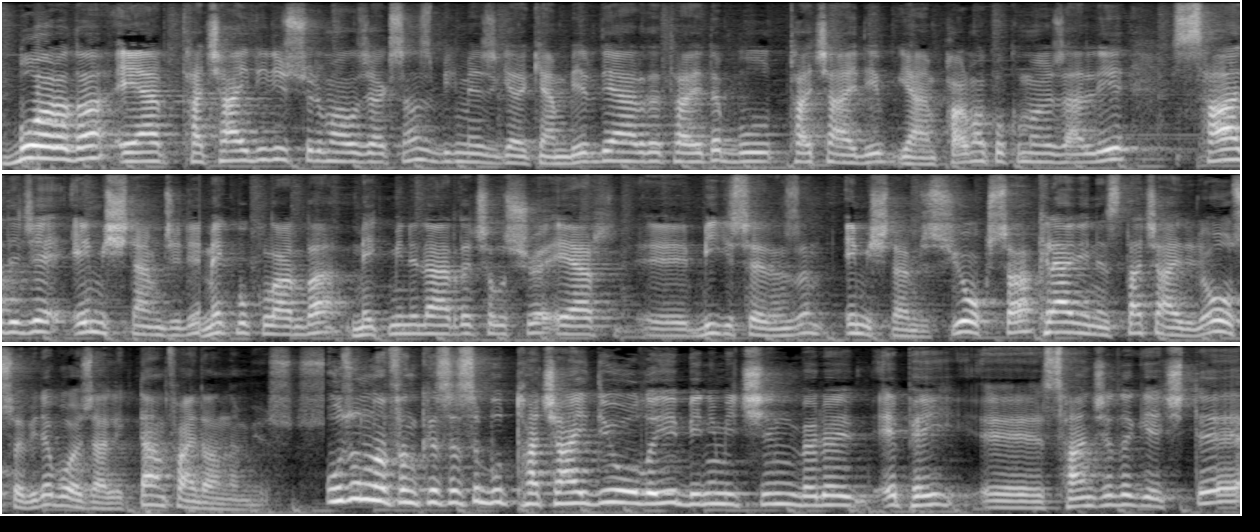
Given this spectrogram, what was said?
Bu arada eğer Touch ID'li sürümü alacaksanız bilmeniz gereken bir diğer detay da bu Touch ID yani parmak okuma özelliği sadece M işlemcili MacBook'larda, Mac mini'lerde çalışıyor. Eğer e, bilgisayarınızın M işlemcisi yoksa klavyeniz Touch ID'li olsa bile bu özellikten faydalanamıyorsunuz. Uzun lafın kısası bu Touch ID olayı benim için böyle epey e, sancılı geçti.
